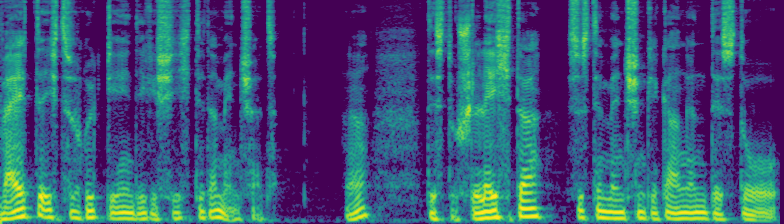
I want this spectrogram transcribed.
weiter ich zurückgehe in die Geschichte der Menschheit, ja, desto schlechter ist es den Menschen gegangen, desto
